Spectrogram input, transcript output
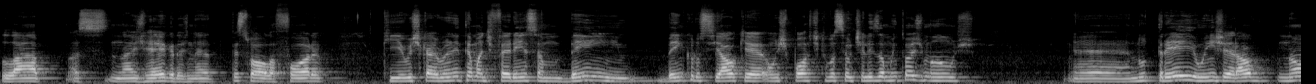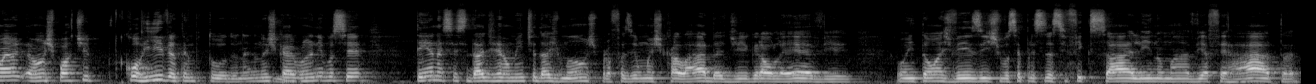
lá nas regras, né, pessoal lá fora, que o skyrunning tem uma diferença bem bem crucial, que é um esporte que você utiliza muito as mãos. É, no trail, em geral, não é, é um esporte corrível o tempo todo, né? No skyrunning você tem a necessidade realmente das mãos para fazer uma escalada de grau leve, ou então às vezes você precisa se fixar ali numa via ferrata.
